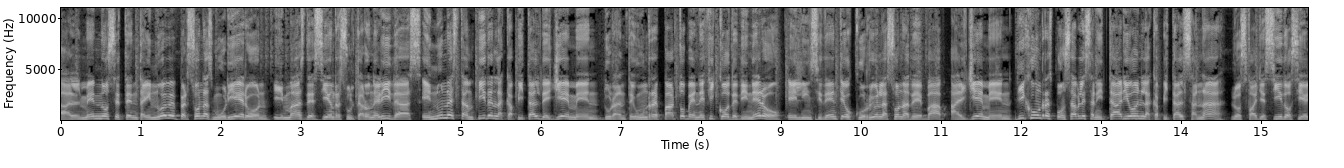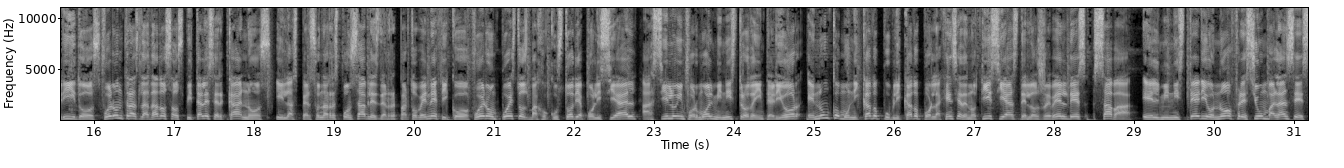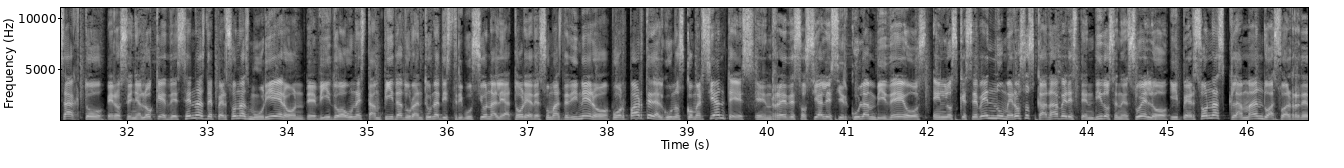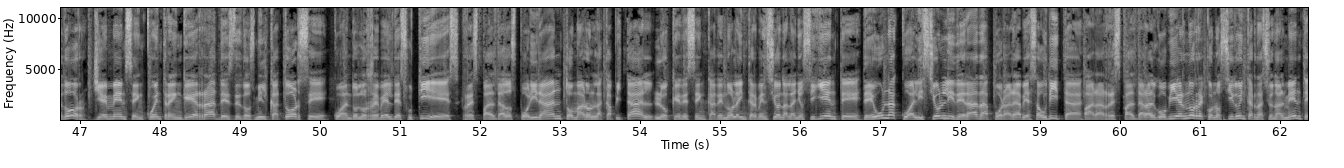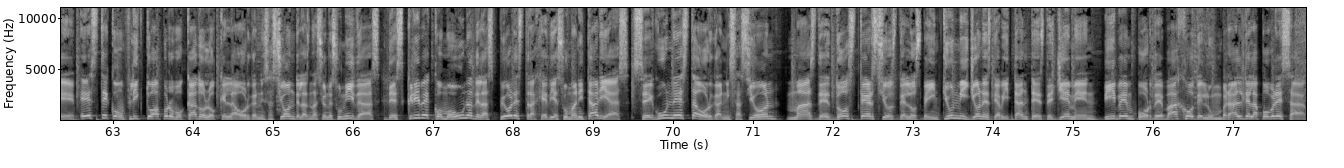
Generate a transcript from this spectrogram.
Al menos 79 personas murieron y más de 100 resultaron heridas en una estampida en la capital de Yemen durante un reparto benéfico de dinero. El incidente ocurrió en la zona de Bab al Yemen, dijo un responsable sanitario en la capital Sanaa. Los fallecidos y heridos fueron trasladados a hospitales cercanos y las personas responsables del reparto benéfico fueron puestos bajo custodia policial, así lo informó el ministro de Interior en un comunicado publicado por la agencia de noticias de los rebeldes Saba. El ministerio no ofreció un balance exacto, pero señaló que decenas de personas murieron debido a una estampida durante una distribución aleatoria de sumas de dinero por parte de algunos comerciantes. En redes sociales circulan videos en los que se ven numerosos cadáveres tendidos en el suelo y personas clamando a su alrededor. Yemen se encuentra en guerra desde 2014, cuando los rebeldes hutíes, respaldados por Irán, tomaron la capital, lo que desencadenó la intervención al año siguiente de una coalición liderada por Arabia Saudita para respaldar al gobierno reconocido internacionalmente. Este conflicto ha provocado lo que la Organización de las Naciones Unidas describe como una de las peores tragedias humanitarias. Según esta organización, más de dos tercios de los 21 millones de habitantes de Yemen viven por debajo del umbral de la pobreza.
